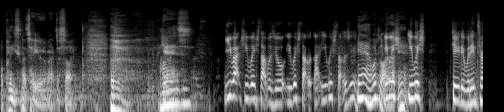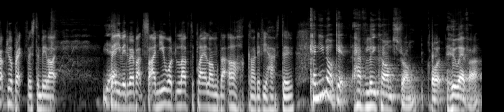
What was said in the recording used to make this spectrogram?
Oh, please, can I tell you we're about to sign? yes. You actually wish that was your. You wish that that. You wish that was you. Yeah, I would like You that, wish. yeah. You wish. Julia would interrupt your breakfast and be like, Yeah. "David, we're about to sign." You would love to play along with that. Oh God, if you have to. Can you not get have Luke Armstrong or whoever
